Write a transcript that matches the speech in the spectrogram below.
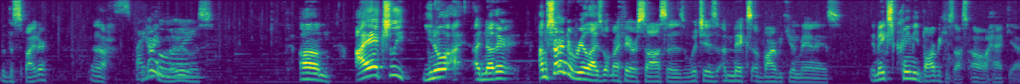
with the spider. Ugh, Spider boy. moves. Um, I actually, you know, I, another. I'm starting to realize what my favorite sauce is, which is a mix of barbecue and mayonnaise. It makes creamy barbecue sauce. Oh heck yeah.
